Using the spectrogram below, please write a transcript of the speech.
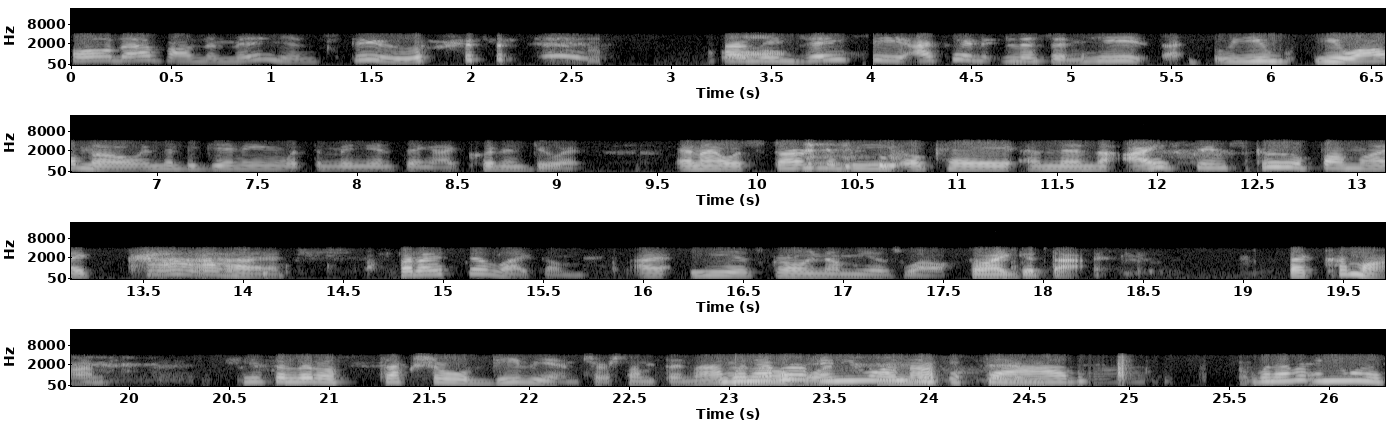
hold up on the minions too. I mean, JC, I couldn't listen. He, you, you all know in the beginning with the minion thing, I couldn't do it, and I was starting to be okay, and then the ice cream scoop, I'm like, God, but I still like him. I, he is growing on me as well, so I get that. But come on, he's a little sexual deviant or something. I don't whenever know what's anyone going on is with him. sad, whenever anyone is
